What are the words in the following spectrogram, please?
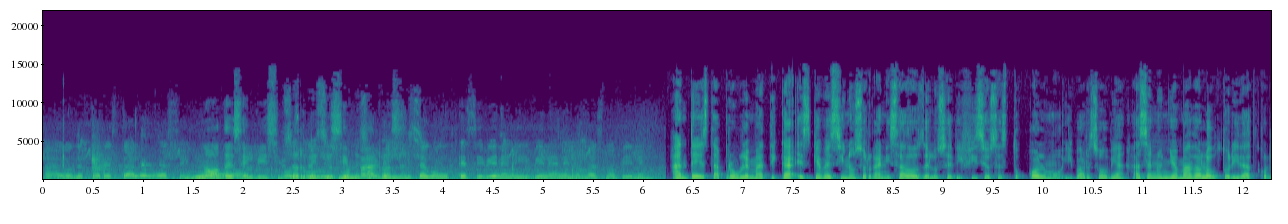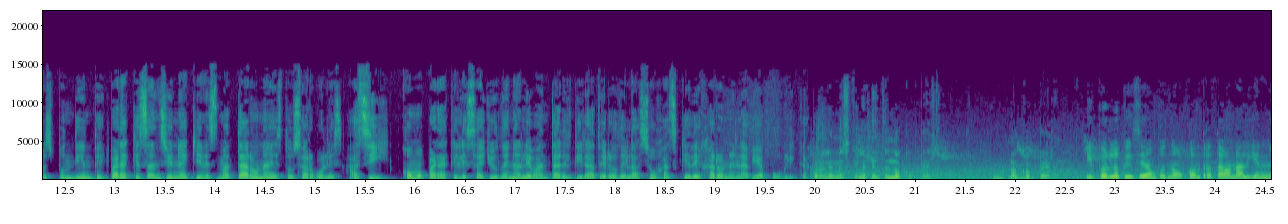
a los de forestal o algo así. No, de servicios, Servicios municipales. municipales. Y según que sí vienen y vienen y nomás no vienen. Ante esta problemática es que vecinos organizados de los edificios Estocolmo y Varsovia hacen un llamado a la autoridad correspondiente para que sancione a quienes mataron a estos árboles, así como para que les ayuden a levantar el tiradero de las hojas que dejaron en la vía pública. El problema es que la gente no coopera, no coopera. Y por lo que hicieron, pues no contrataron a alguien,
